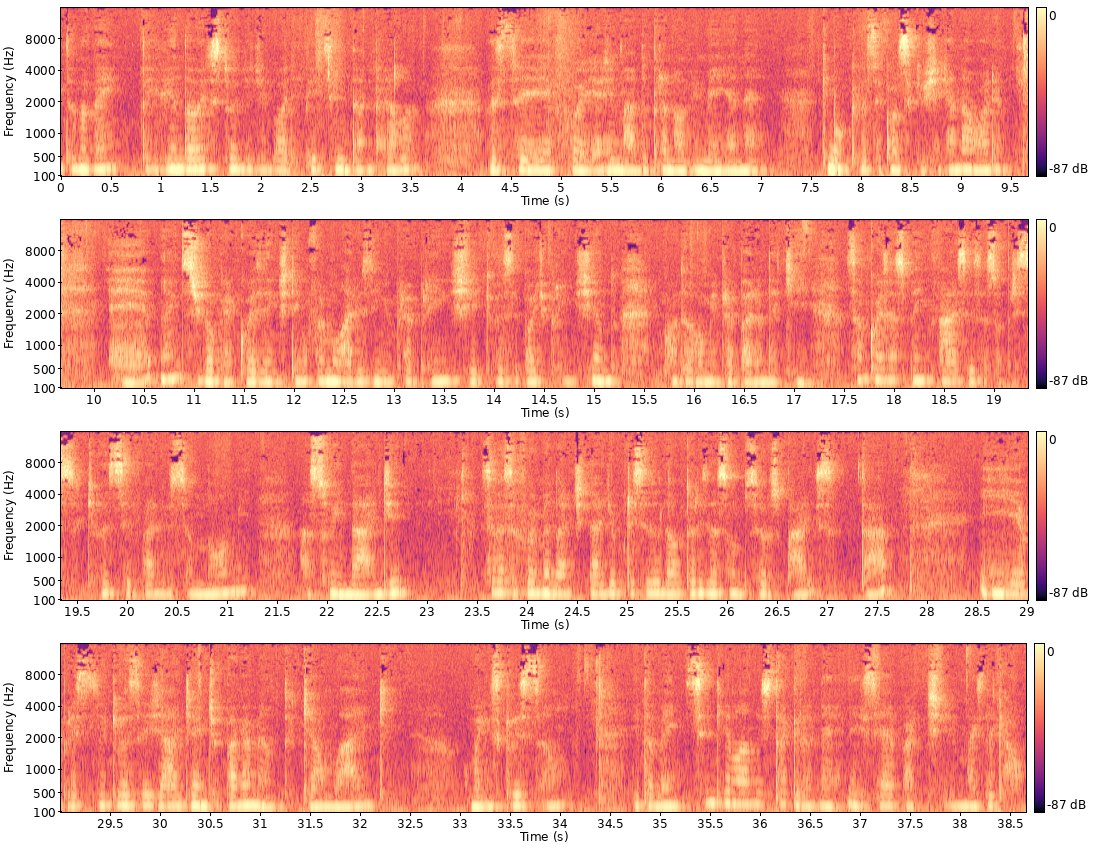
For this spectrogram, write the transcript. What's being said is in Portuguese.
Oi, tudo bem? Bem-vindo ao estúdio de Body da Della. Você foi agendado para nove e meia, né? Que bom que você conseguiu chegar na hora. É, antes de qualquer coisa, a gente tem um formuláriozinho para preencher que você pode ir preenchendo enquanto eu vou me preparando aqui. São coisas bem fáceis, eu só preciso que você fale o seu nome, a sua idade. Se você for menor de idade, eu preciso da autorização dos seus pais, tá? E eu preciso que você já adiante o pagamento, que é um like, uma inscrição e também seguir lá no Instagram, né? Essa é a parte mais legal.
